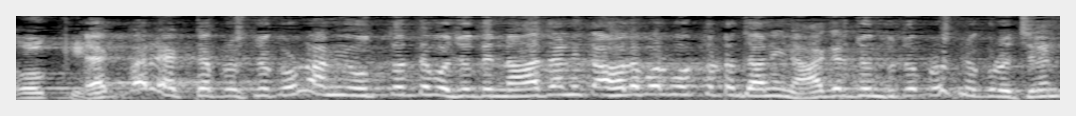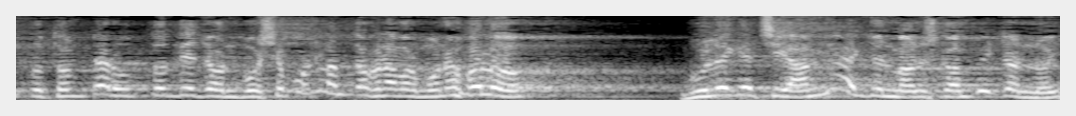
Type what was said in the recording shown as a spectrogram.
ওকে একবারে একটা প্রশ্ন করুন আমি উত্তর দেবো। যদি না জানি তাহলে বলব উত্তরটা জানি না। আগের জন দুটো প্রশ্ন করেছিলেন প্রথমটার উত্তর দিয়ে যখন বসে পড়লাম তখন আমার মনে হলো ভুলে গেছি আমি একজন মানুষ কম্পিউটার নই।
